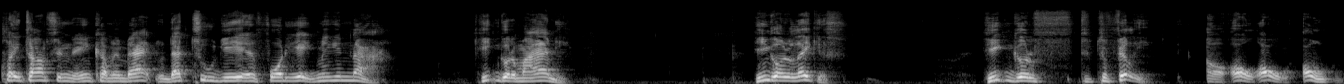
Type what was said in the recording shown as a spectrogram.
Klay Thompson ain't coming back. That two year, forty eight million, nah. He can go to Miami. He can go to Lakers. He can go to, to, to Philly. Oh, oh, oh, oh.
